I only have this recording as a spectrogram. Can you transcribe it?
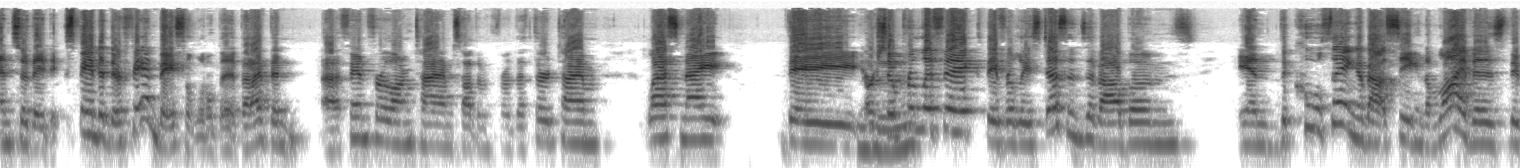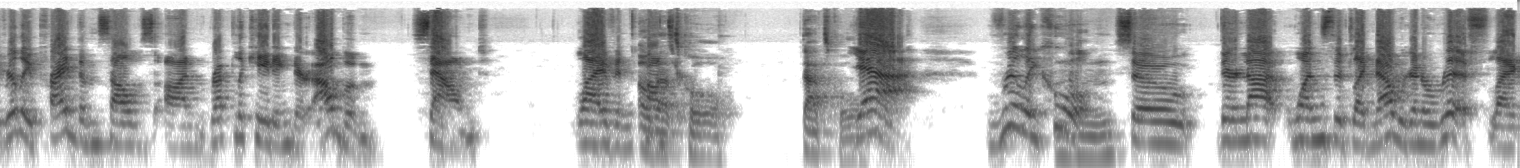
And so they've expanded their fan base a little bit, but I've been a fan for a long time, saw them for the third time last night. They mm-hmm. are so mm-hmm. prolific. They've released dozens of albums. And the cool thing about seeing them live is they really pride themselves on replicating their album sound live in concert. Oh, that's cool. That's cool. Yeah, really cool. Mm-hmm. So they're not ones that like now we're to riff. Like,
